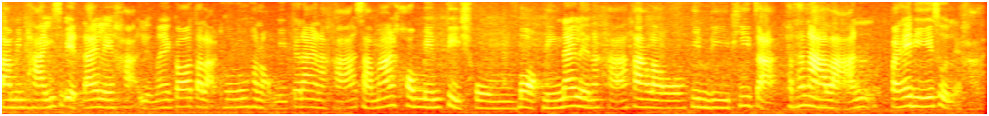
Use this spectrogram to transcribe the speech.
รามอินทรา21 ได้เลยค่ะ หรือไม่ก็ตลาดทุ่งรุ่งถนอมมิตรก็ได้นะคะ สามารถคอมเมนต์ติชมบอกนิ้งได้เลยนะคะ ทางเรายินดีที่จะพัฒนาร้านไปให้ดีที่สุดเลยค่ะ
